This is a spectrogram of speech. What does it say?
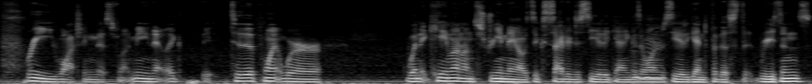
pre-watching this one. Meaning that, like, to the point where when it came out on streaming, I was excited to see it again because I wanted to see it again for this th- reasons.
